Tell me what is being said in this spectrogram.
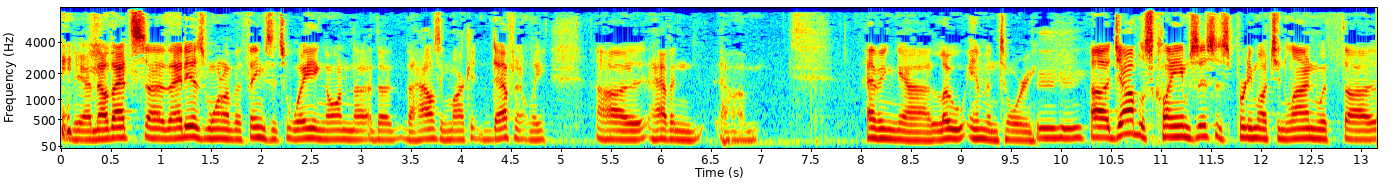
Yeah. No, that's uh, that is one of the things that's weighing on uh, the the housing market. Definitely uh, having um, having uh, low inventory. Mm-hmm. Uh, jobless claims. This is pretty much in line with uh,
